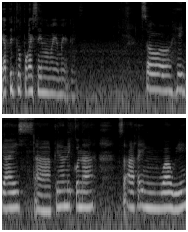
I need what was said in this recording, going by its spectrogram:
i-update ko po kayo sa mamaya maya guys so hey guys uh, kinonik ko na sa aking Huawei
